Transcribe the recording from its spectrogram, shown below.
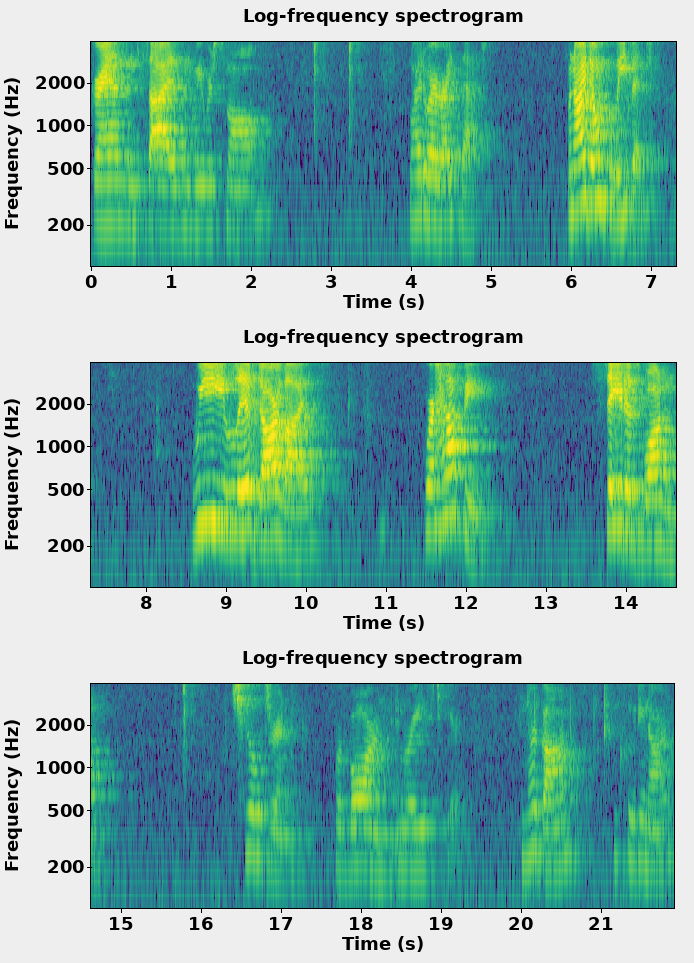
grand in size and we were small. Why do I write that? When I don't believe it. We lived our lives. We're happy. Stayed as one. Children were born and raised here, and they're gone, including ours.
